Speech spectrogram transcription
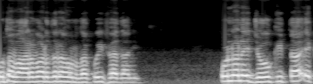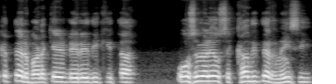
ਉਹ ਤਾਂ ਵਾਰ-ਵਾਰ ਦੁਹਰਾਉਣ ਦਾ ਕੋਈ ਫਾਇਦਾ ਨਹੀਂ। ਉਹਨਾਂ ਨੇ ਜੋ ਕੀਤਾ, ਇੱਕ ਧਿਰ ਬਣ ਕੇ ਡੇਰੇ ਦੀ ਕੀਤਾ। ਉਸ ਵੇਲੇ ਉਹ ਸਿੱਖਾਂ ਦੀ ਧਿਰ ਨਹੀਂ ਸੀ।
